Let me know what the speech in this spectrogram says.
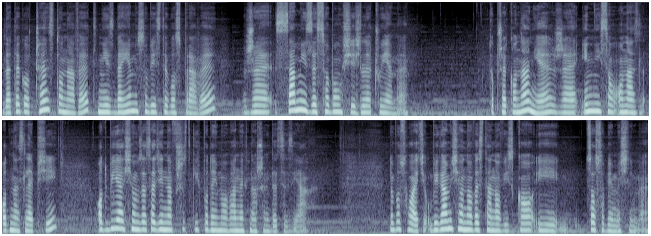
Dlatego często nawet nie zdajemy sobie z tego sprawy, że sami ze sobą się źle czujemy to przekonanie, że inni są nas, od nas lepsi, odbija się w zasadzie na wszystkich podejmowanych naszych decyzjach. No bo słuchajcie, ubiegamy się o nowe stanowisko i co sobie myślimy?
